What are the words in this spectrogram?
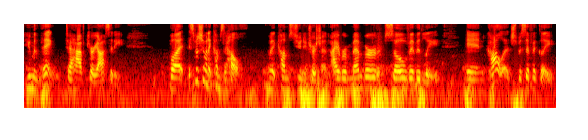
human thing to have curiosity. But especially when it comes to health, when it comes to nutrition, I remember so vividly in college specifically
